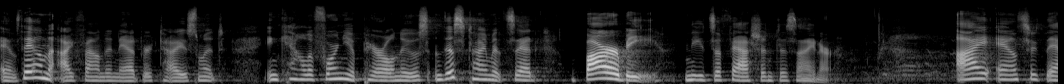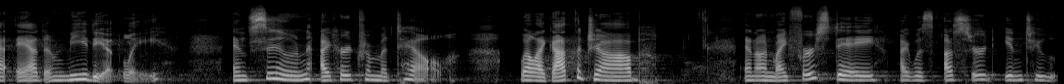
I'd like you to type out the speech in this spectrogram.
and then I found an advertisement in California Apparel News, and this time it said, Barbie needs a fashion designer. I answered that ad immediately, and soon I heard from Mattel. Well, I got the job, and on my first day, I was ushered into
